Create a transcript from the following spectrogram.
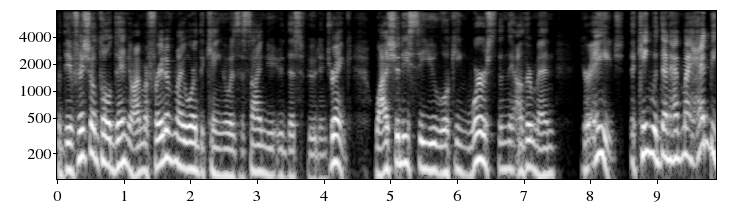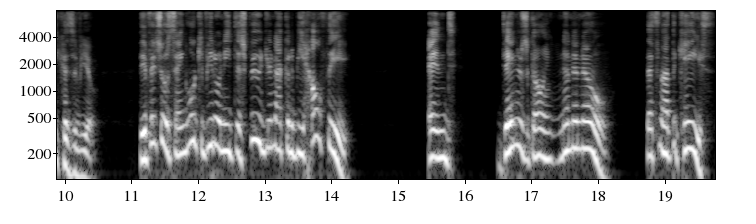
But the official told Daniel, I'm afraid of my lord the king who has assigned you this food and drink. Why should he see you looking worse than the other men your age? The king would then have my head because of you. The official is saying, Look, if you don't eat this food, you're not going to be healthy. And Daniel's going, no, no, no, that's not the case.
